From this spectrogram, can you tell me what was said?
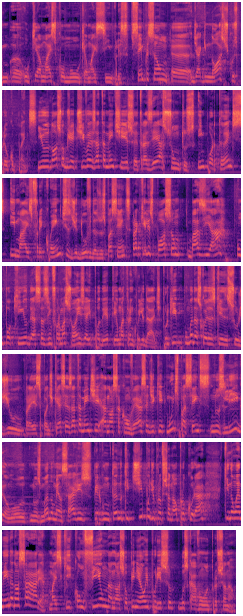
uh, o que é mais comum, o que é o mais simples. Sempre são uh, diagnósticos preocupantes. E o nosso objetivo é exatamente isso: é trazer assuntos importantes e mais frequentes de dúvidas dos pacientes para que eles possam basear um pouquinho dessas informações e aí poder ter uma tranquilidade. Porque uma das coisas que surgiu para esse podcast é exatamente a nossa conversa de que muitos pacientes nos ligam ou nos mandam mensagens perguntando que tipo de profissional procurar que não é nem da nossa área, mas que confiam na nossa opinião e por isso buscavam outro profissional.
